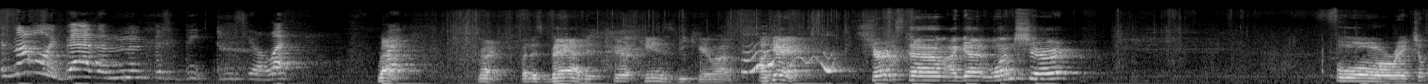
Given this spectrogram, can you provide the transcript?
It's not really bad that Memphis beat UCLA. Right. Right. But it's bad that Kansas beat Carolina. Okay. Shirts time. I got one shirt for Rachel.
